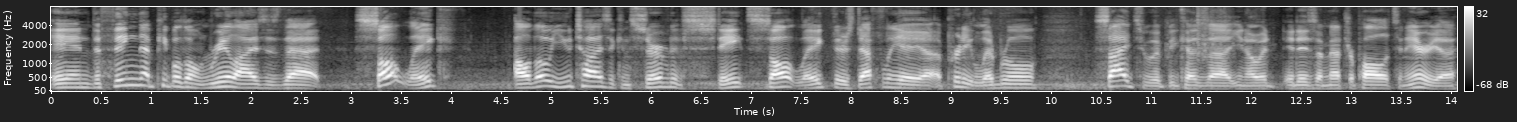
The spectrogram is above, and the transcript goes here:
and the thing that people don't realize is that Salt Lake, although Utah is a conservative state, Salt Lake, there's definitely a, a pretty liberal side to it because, uh, you know, it, it is a metropolitan area.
